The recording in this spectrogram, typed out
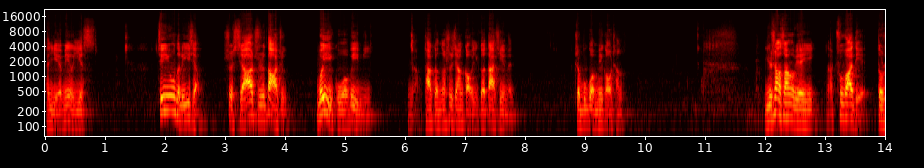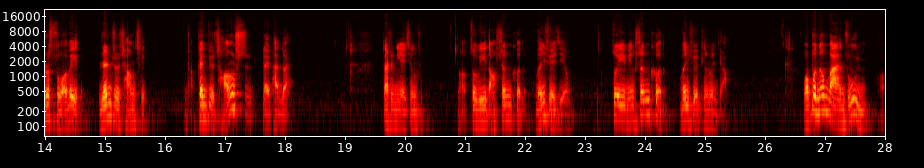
他也没有意思。金庸的理想是侠之大者，为国为民，啊，他可能是想搞一个大新闻，只不过没搞成。以上三个原因啊，出发点都是所谓的人之常情啊，根据常识来判断。但是你也清楚，啊，作为一档深刻的文学节目，作为一名深刻的文学评论家，我不能满足于啊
